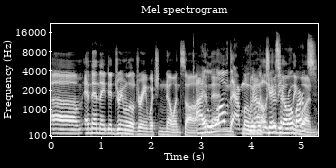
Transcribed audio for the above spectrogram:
Um, and then they did Dream a Little Dream, which no one saw. I then- love that movie Well, with Jason Robards.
